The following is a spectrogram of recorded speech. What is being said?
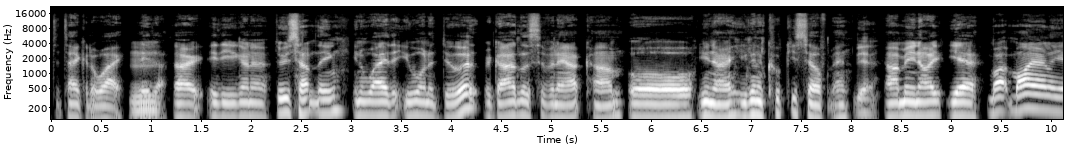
to take it away Mm. either. So, either you're going to do something in a way that you want to do it, regardless of an outcome, or, you know, you're going to cook yourself, man. Yeah. I mean, I, yeah, my, my only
